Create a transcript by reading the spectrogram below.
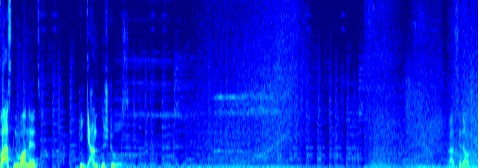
fast ein One-Hit. Gigantenstoß. Das sieht auch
